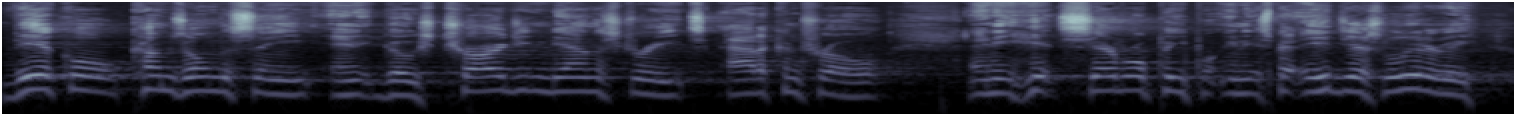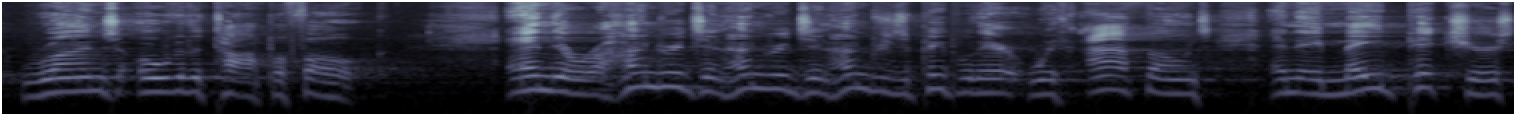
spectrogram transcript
vehicle comes on the scene and it goes charging down the streets out of control, and it hits several people, and it just literally runs over the top of folk. And there were hundreds and hundreds and hundreds of people there with iPhones, and they made pictures,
